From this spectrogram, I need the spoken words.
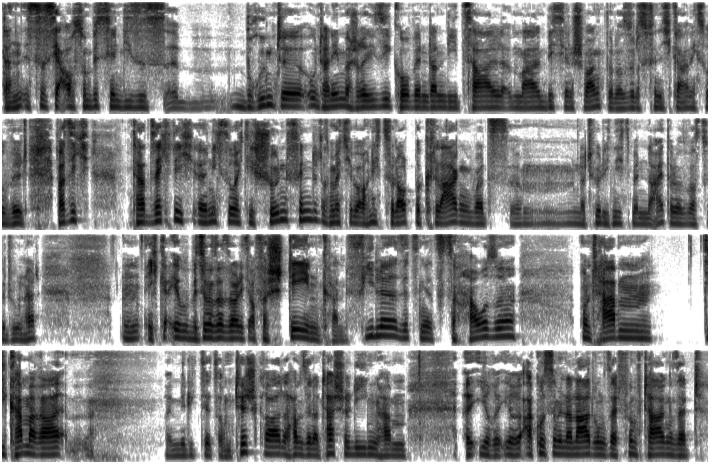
dann ist es ja auch so ein bisschen dieses äh, berühmte unternehmerische Risiko, wenn dann die Zahl mal ein bisschen schwankt oder so. Das finde ich gar nicht so wild. Was ich tatsächlich äh, nicht so richtig schön finde, das möchte ich aber auch nicht zu laut beklagen, weil es ähm, natürlich nichts mit Neid oder sowas zu tun hat. Ähm, Ich, beziehungsweise weil ich es auch verstehen kann. Viele sitzen jetzt zu Hause und haben die Kamera bei mir liegt sie jetzt auf dem Tisch gerade, haben sie in der Tasche liegen, haben äh, ihre, ihre Akkus in der Ladung seit fünf Tagen, seit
